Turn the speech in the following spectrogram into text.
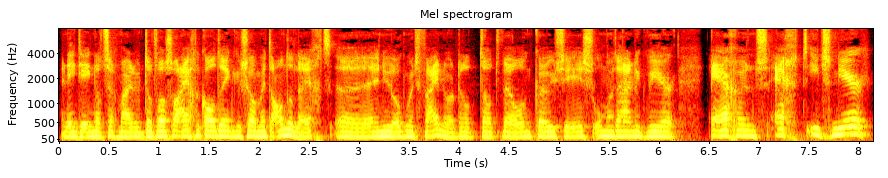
En ik denk dat zeg maar, dat was eigenlijk al denk ik zo met Anderlecht en nu ook met Feyenoord, dat dat wel een keuze is om uiteindelijk weer ergens echt iets neer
